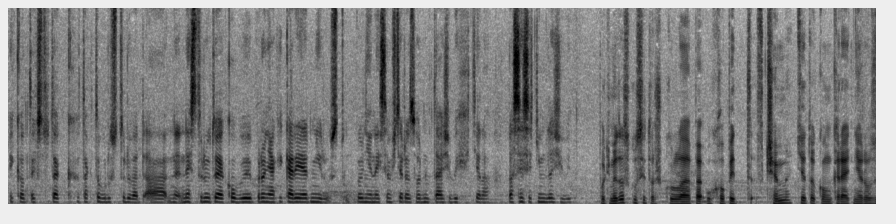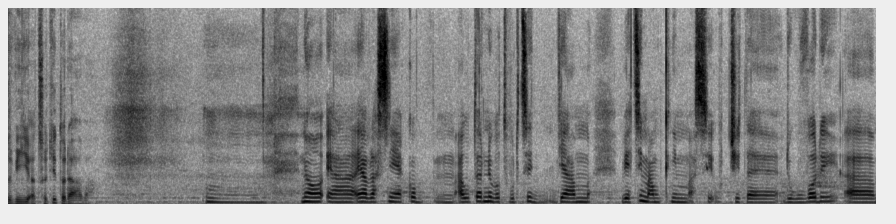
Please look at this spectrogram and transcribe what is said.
i kontextu, tak, tak to budu studovat a ne, nestuduju to jako by pro nějaký kariérní růst. Úplně nejsem ještě rozhodnutá, že bych chtěla vlastně se tímhle živit. Pojďme to zkusit trošku lépe uchopit, v čem tě to konkrétně rozvíjí a co ti to dává? Hmm, No, já, já vlastně jako mm, autor nebo tvůrci dělám věci, mám k ním asi určité důvody, a,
